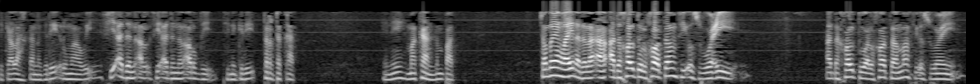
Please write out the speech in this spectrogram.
dikalahkan negeri Rumawi fi adan al fi adnal ardi di negeri terdekat. Ini makan tempat. Contoh yang lain adalah adkhaltul khatam fi usbu'i. Adkhaltu al khatama fi usbu'i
